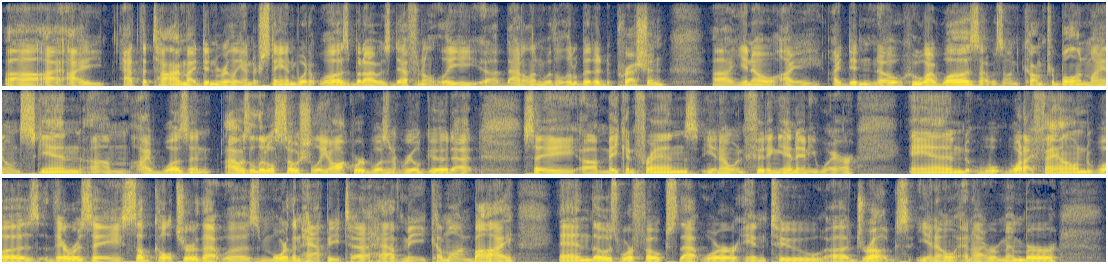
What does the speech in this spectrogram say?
Uh, I, I, at the time I didn't really understand what it was, but I was definitely uh, battling with a little bit of depression. Uh, you know, I I didn't know who I was. I was uncomfortable in my own skin. Um, I wasn't. I was a little socially awkward. wasn't real good at, say, uh, making friends. You know, and fitting in anywhere. And w- what I found was there was a subculture that was more than happy to have me come on by. And those were folks that were into uh, drugs, you know. And I remember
